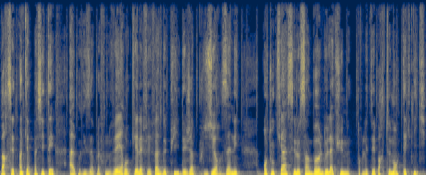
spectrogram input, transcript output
par cette incapacité à briser un plafond de verre auquel elle fait face depuis déjà plusieurs années. En tout cas, c'est le symbole de lacune dans les départements techniques,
